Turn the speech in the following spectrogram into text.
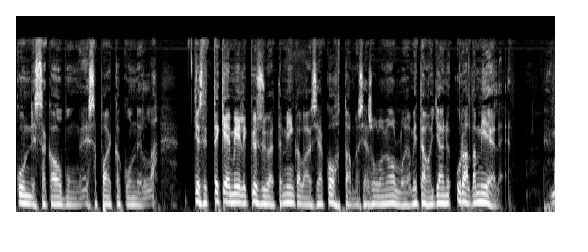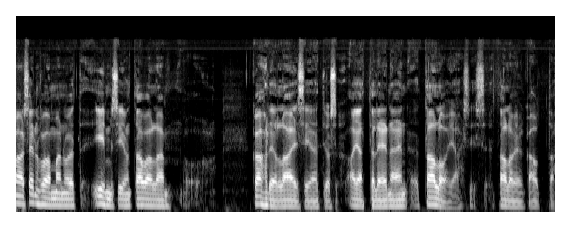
kunnissa, kaupungeissa, paikkakunnilla. Tietysti tekee mieli kysyä, että minkälaisia kohtaamisia sulla on ollut ja mitä on jäänyt uralta mieleen? Mä oon sen huomannut, että ihmisiä on tavallaan kahdenlaisia, että jos ajattelee näin taloja, siis talojen kautta.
